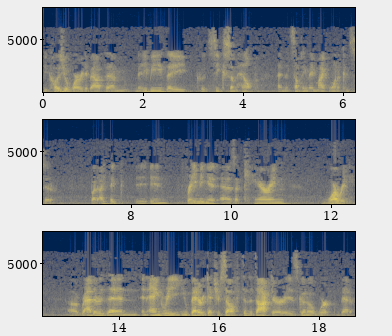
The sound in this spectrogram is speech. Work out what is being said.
because you're worried about them, maybe they could seek some help and it's something they might want to consider. But I think in framing it as a caring worry, uh, rather than an angry, you better get yourself to the doctor, is going to work better.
